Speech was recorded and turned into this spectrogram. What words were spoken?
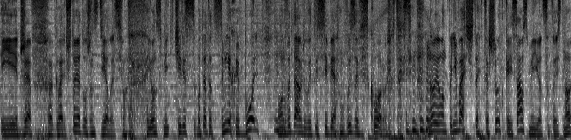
и Джефф говорит, что я должен сделать? И он сме- через вот этот смех и боль он выдавливает из себя вызови скорую. Есть, ну, и он понимает, что это шутка, и сам смеется. То есть, но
